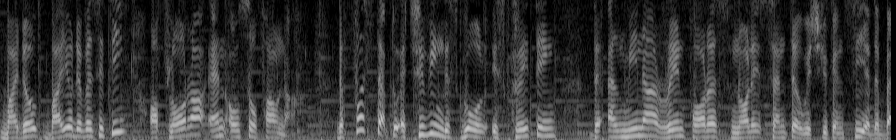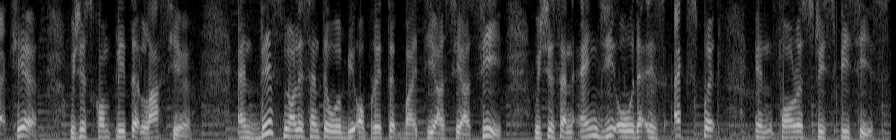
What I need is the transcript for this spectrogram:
biodiversity of flora and also fauna. The first step to achieving this goal is creating the Elmina Rainforest Knowledge Center, which you can see at the back here, which is completed last year. And this knowledge center will be operated by TRCRC, which is an NGO that is expert in forestry species.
